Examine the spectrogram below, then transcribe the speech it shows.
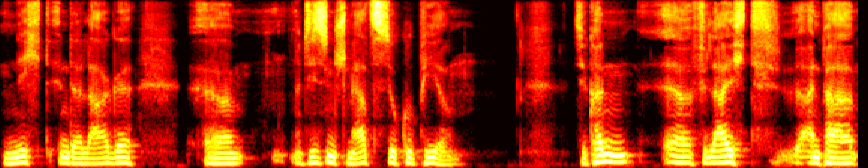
nicht in der Lage, äh, diesen Schmerz zu kopieren. Sie können äh, vielleicht ein paar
